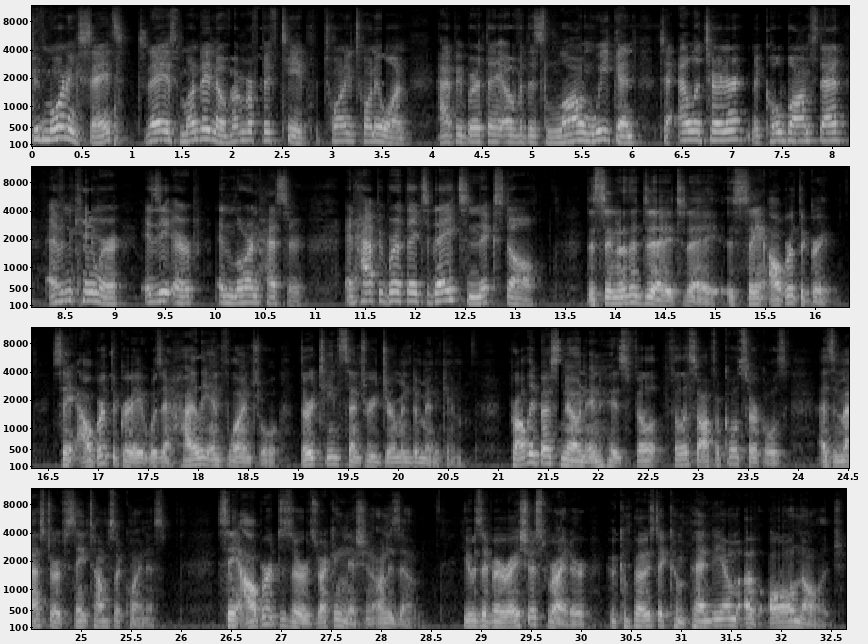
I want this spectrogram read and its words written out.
Good morning, Saints. Today is Monday, November 15th, 2021. Happy birthday over this long weekend to Ella Turner, Nicole Baumstad, Evan Kamer, Izzy Earp, and Lauren Hesser. And happy birthday today to Nick Stahl. The saint of the day today is St. Albert the Great. St. Albert the Great was a highly influential 13th century German Dominican, probably best known in his phil philosophical circles as the master of St. Thomas Aquinas. St. Albert deserves recognition on his own. He was a voracious writer who composed a compendium of all knowledge.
